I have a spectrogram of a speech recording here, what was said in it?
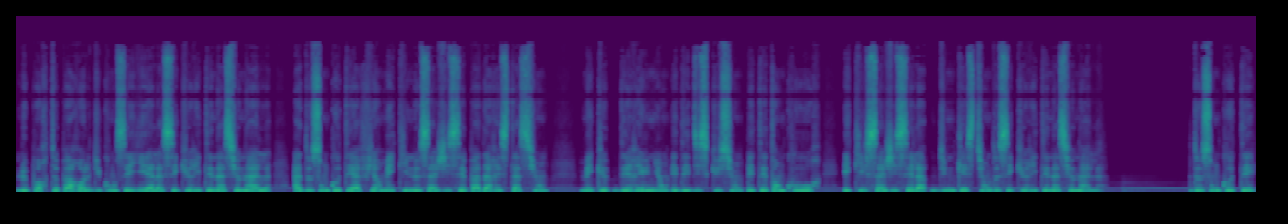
le porte-parole du conseiller à la sécurité nationale, a de son côté affirmé qu'il ne s'agissait pas d'arrestation, mais que des réunions et des discussions étaient en cours, et qu'il s'agissait là d'une question de sécurité nationale. De son côté,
